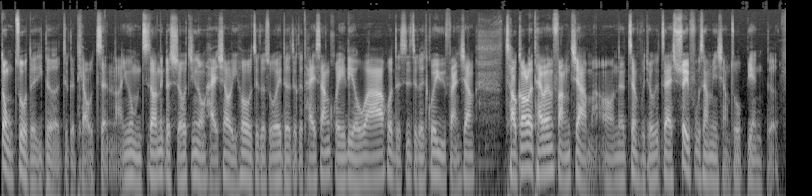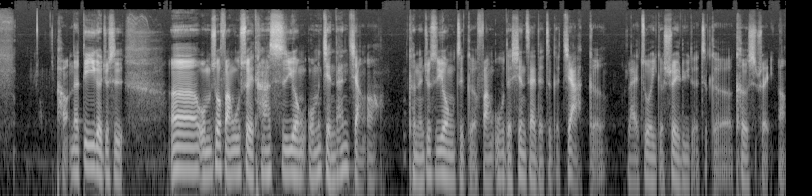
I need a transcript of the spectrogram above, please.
动作的一个这个调整啦。因为我们知道那个时候金融海啸以后，这个所谓的这个台商回流啊，或者是这个鲑鱼返乡，炒高了台湾房价嘛。哦，那政府就在税负上面想做变革。好，那第一个就是呃，我们说房屋税，它是用我们简单讲哦，可能就是用这个房屋的现在的这个价格。来做一个税率的这个课税啊，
